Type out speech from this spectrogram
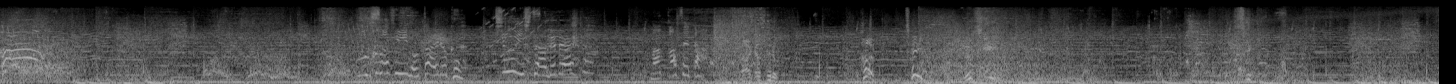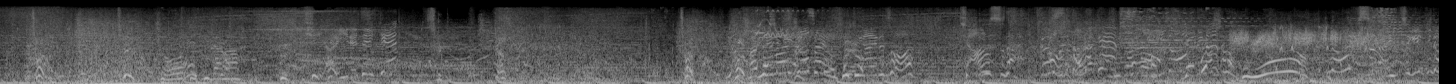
はあ。ソフィーの体力注意してあげて。任せた。任せろ。は強敵だな。気合い入れていけンスだぶっただけやりましょうおおナイスな一撃だ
